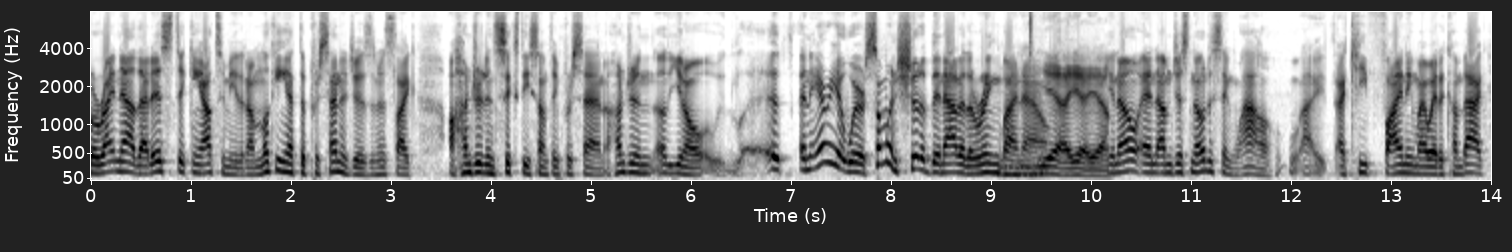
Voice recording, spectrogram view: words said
But right now, that is sticking out to me that I'm looking at the percentages and it's like 160 something percent, 100, uh, you know, an area where someone should have been out of the ring by now. Mm-hmm. Yeah, yeah, yeah. You know, and I'm just noticing, wow, I, I keep finding my way to come back.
